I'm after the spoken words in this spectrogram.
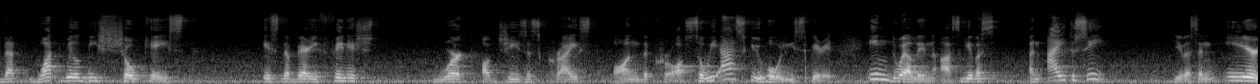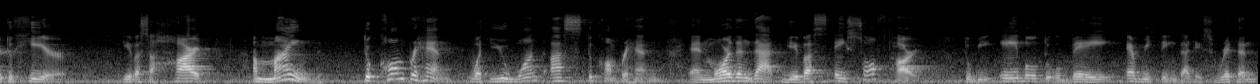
that what will be showcased is the very finished work of Jesus Christ on the cross. So we ask you, Holy Spirit, indwell in us, give us an eye to see, give us an ear to hear, give us a heart, a mind to comprehend what you want us to comprehend. And more than that, give us a soft heart to be able to obey everything that is written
